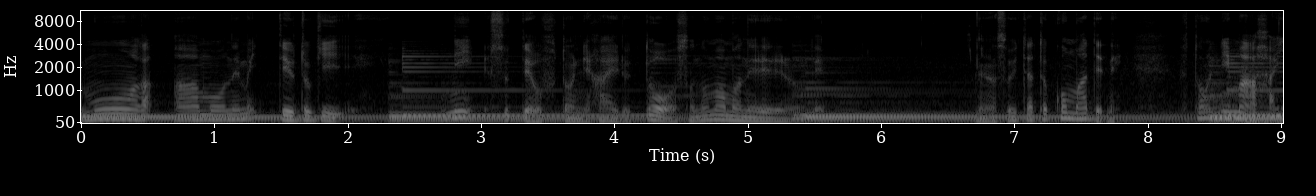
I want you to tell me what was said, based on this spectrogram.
もうああもう眠いっていう時にすってお布団に入るとそのまま寝れるのでそういったとこまでね布団にまあ入っ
